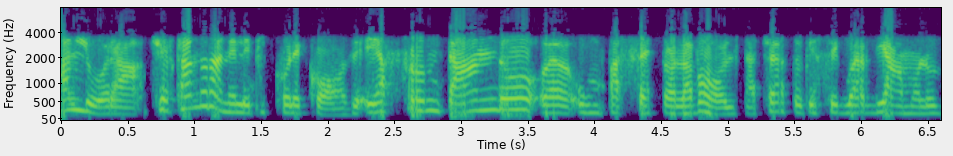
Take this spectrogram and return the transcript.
Allora, cercandola nelle piccole cose e affrontando eh, un passetto alla volta. Certo che se guardiamo, lo,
